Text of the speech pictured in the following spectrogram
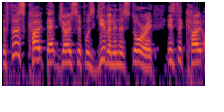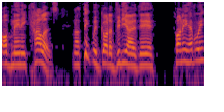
The first coat that Joseph was given in the story is the coat of many colors. And I think we've got a video there. Connie, have we?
